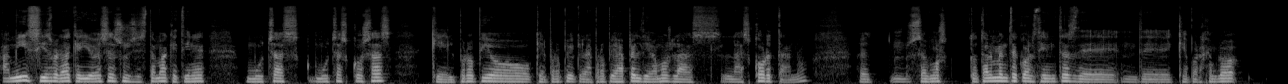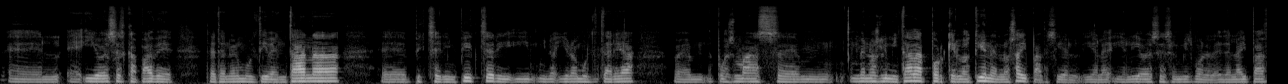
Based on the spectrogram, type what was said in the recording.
a mí sí es verdad que iOS es un sistema que tiene muchas, muchas cosas que el propio, que el propio, que la propia Apple, digamos, las, las corta, ¿no? Eh, somos totalmente conscientes de, de que, por ejemplo, el iOS es capaz de, de tener multiventana, picture in picture y, una multitarea Em, pues más em, menos limitada porque lo tienen los iPads y el, y el, iOS es el mismo el, del iPad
